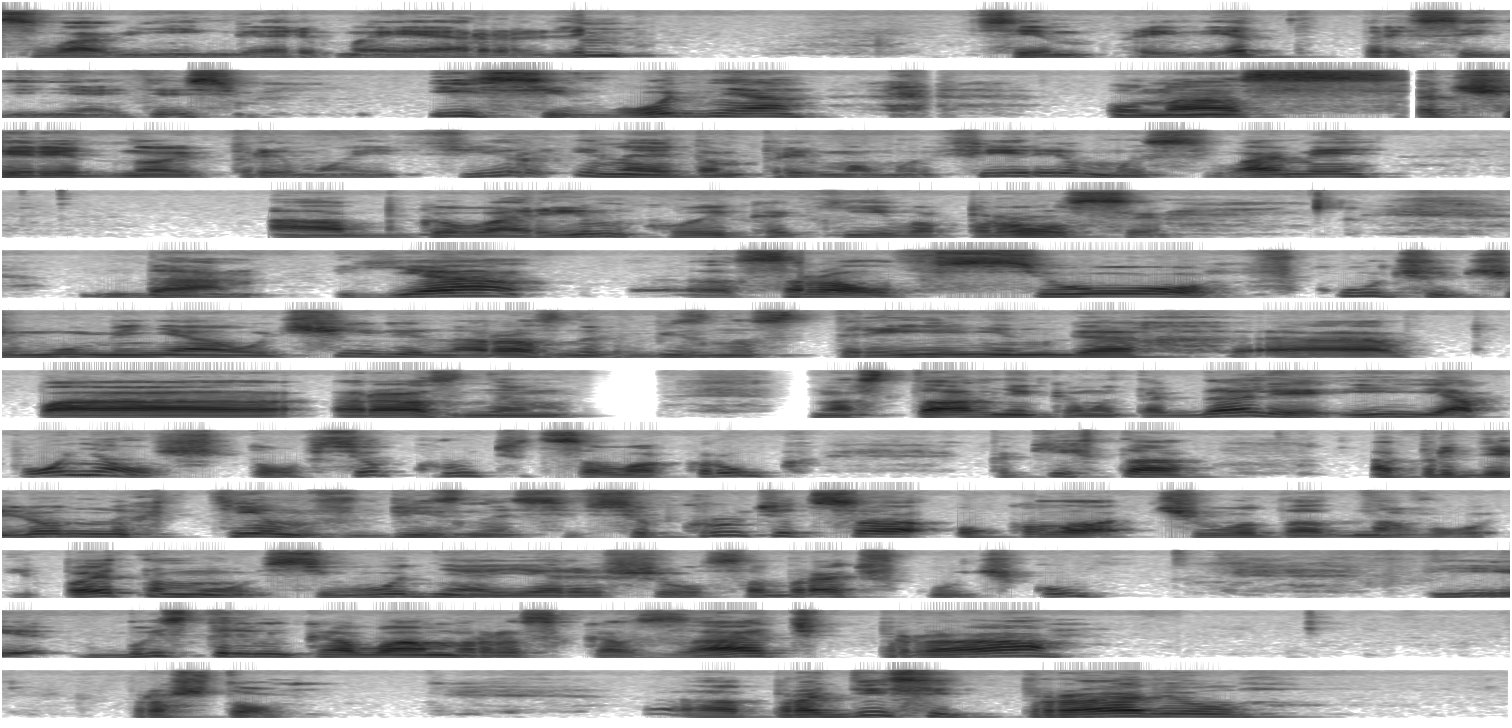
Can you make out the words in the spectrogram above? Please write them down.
С вами Игорь Мерлин. Всем привет, присоединяйтесь. И сегодня у нас очередной прямой эфир. И на этом прямом эфире мы с вами обговорим кое-какие вопросы. Да, я э, срал все в кучу, чему меня учили на разных бизнес-тренингах, э, по разным наставникам и так далее. И я понял, что все крутится вокруг каких-то определенных тем в бизнесе. Все крутится около чего-то одного. И поэтому сегодня я решил собрать в кучку и быстренько вам рассказать про, про что? А, про 10 правил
